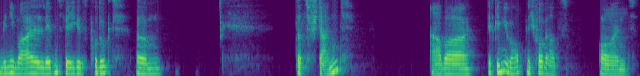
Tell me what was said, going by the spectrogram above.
minimal lebensfähiges Produkt, ähm, das stand, aber es ging überhaupt nicht vorwärts. Und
